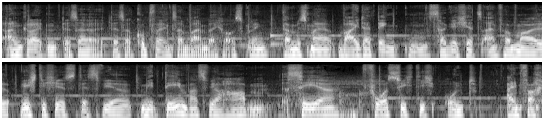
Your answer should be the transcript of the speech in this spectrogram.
angreifen, dass er, dass er Kupfer in seinem Weinberg ausbringt. Da müssen wir weiterdenken, sage ich jetzt einfach mal. Wichtig ist, dass wir mit dem, was wir haben, sehr vorsichtig und einfach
